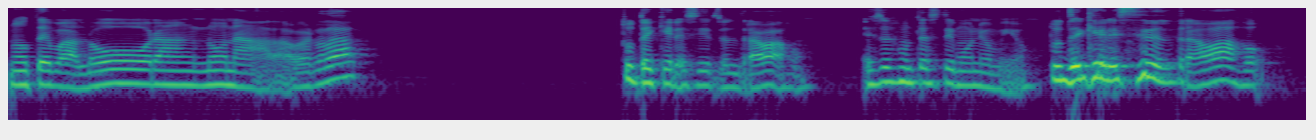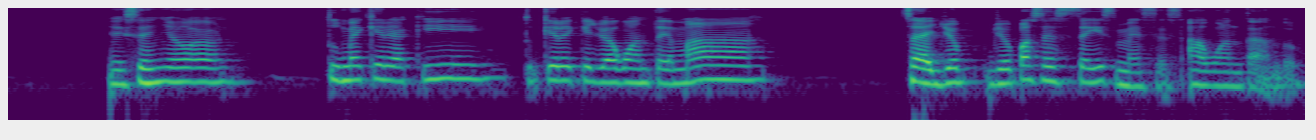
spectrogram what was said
no te valoran, no nada, ¿verdad? Tú te quieres ir del trabajo. Eso es un testimonio mío. Tú te quieres ir del trabajo. El Señor, tú me quieres aquí, tú quieres que yo aguante más. O sea, yo, yo pasé seis meses aguantando.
